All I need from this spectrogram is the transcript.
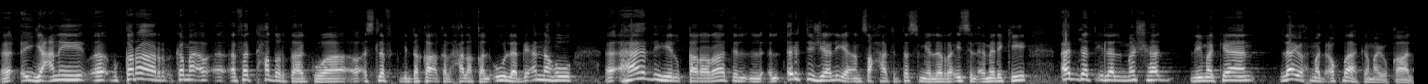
أه، يعني أه، قرار كما أفدت حضرتك وأسلفت بدقائق الحلقة الأولى بأنه أه، هذه القرارات الارتجالية أن صحت التسمية للرئيس الأمريكي أدت إلى المشهد لمكان لا يحمد عقباه كما يقال.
